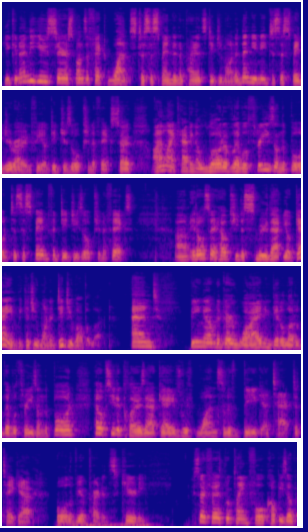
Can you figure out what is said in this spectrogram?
You can only use Ceresmon's effect once to suspend an opponent's Digimon, and then you need to suspend your own for your Digisorption effects. So I like having a lot of level 3s on the board to suspend for Digisorption effects. Um, it also helps you to smooth out your game because you want to Digivolve a lot. And being able to go wide and get a lot of level 3s on the board helps you to close out games with one sort of big attack to take out all of your opponent's security. So first we're playing four copies of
